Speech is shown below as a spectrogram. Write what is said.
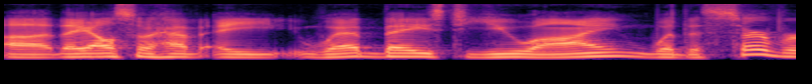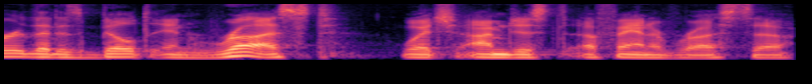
Uh, they also have a web based UI with a server that is built in Rust, which I'm just a fan of Rust, so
